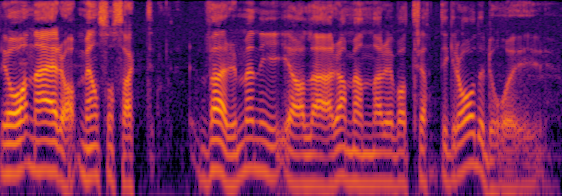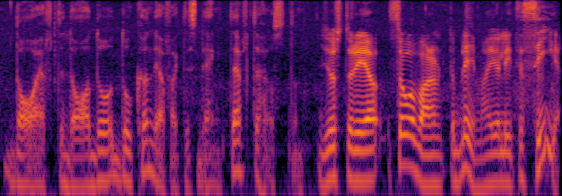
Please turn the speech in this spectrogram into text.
Ja, nej då, men som sagt, värmen i, i all ära, men när det var 30 grader då i, dag efter dag, då, då kunde jag faktiskt längta efter hösten. Just då det är så varmt, då blir man ju lite seg.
